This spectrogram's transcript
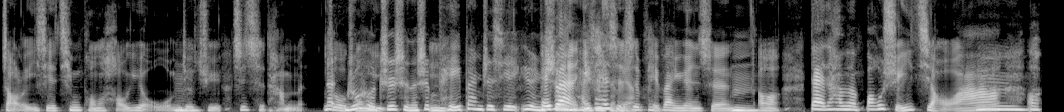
找了一些亲朋好友，我们就去支持他们。嗯那如何支持呢？是陪伴这些院生，陪伴一开始是陪伴院生，嗯。哦，带他们包水饺啊，哦，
